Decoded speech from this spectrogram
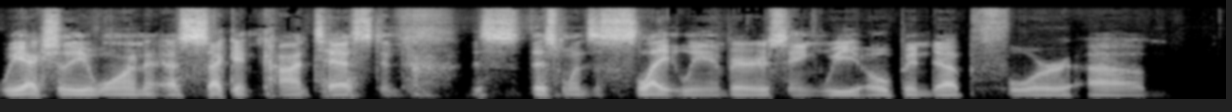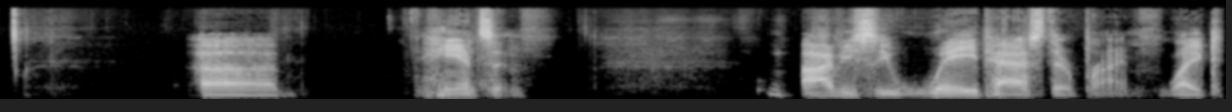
we actually won a second contest and this this one's slightly embarrassing. We opened up for um, uh, hanson obviously way past their prime. Like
